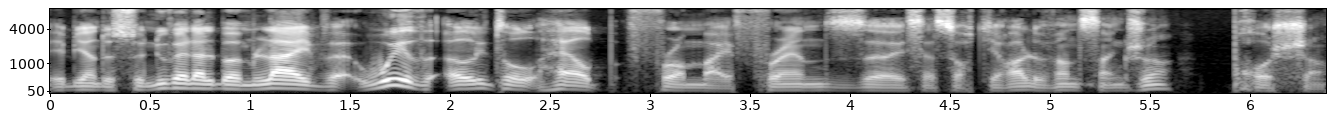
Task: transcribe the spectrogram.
eh bien, de ce nouvel album live With a Little Help from My Friends, et ça sortira le 25 juin prochain.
